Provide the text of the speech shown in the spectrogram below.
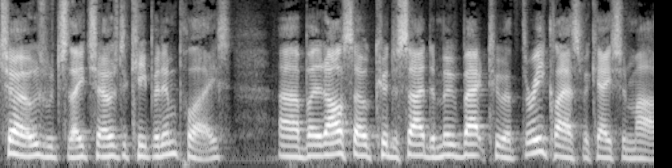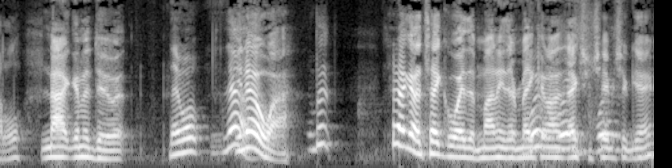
chose, which they chose to keep it in place. Uh, but it also could decide to move back to a three classification model. Not going to do it. They won't. No, You know why? But They're not going to take away the money they're making Where- on an where's- extra where- championship game.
